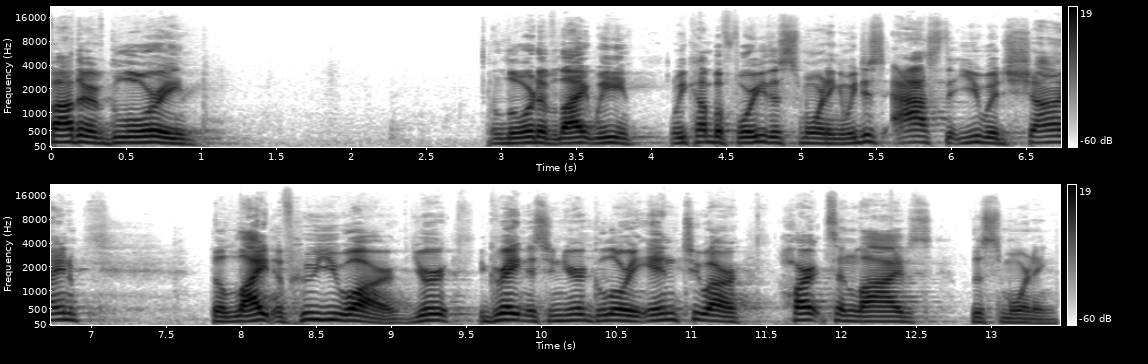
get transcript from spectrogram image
Father of glory, Lord of light, we, we come before you this morning and we just ask that you would shine the light of who you are, your greatness and your glory into our hearts and lives this morning.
